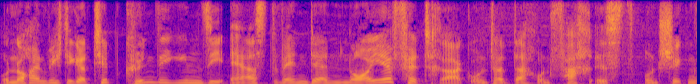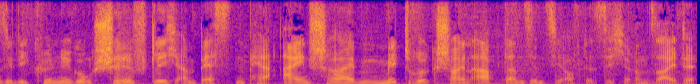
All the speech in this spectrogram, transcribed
Und noch ein wichtiger Tipp, kündigen Sie erst, wenn der neue Vertrag unter Dach und Fach ist und schicken Sie die Kündigung schriftlich, am besten per Einschreiben mit Rückschein ab, dann sind Sie auf der sicheren Seite.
